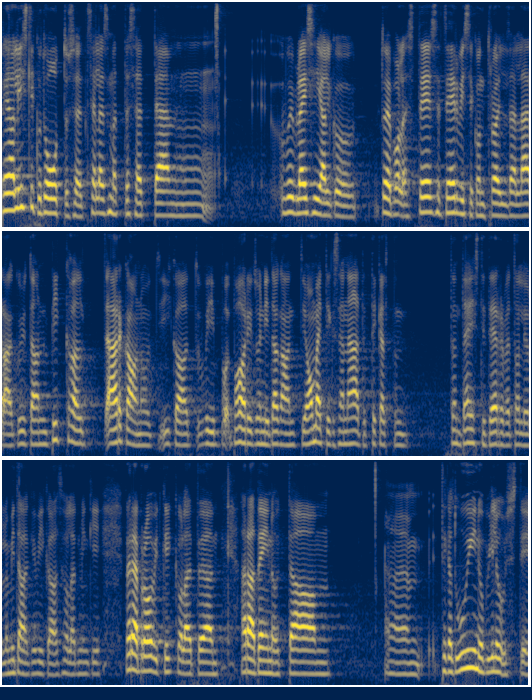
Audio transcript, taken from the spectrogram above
realistlikud ootused selles mõttes, et ähm, võib-olla esialgu tõepoolest, tee see tervisekontroll talle ära, kui ta on pikalt ärganud iga või paari tunni tagant ja ometigi sa näed, et tegelikult on ta on täiesti terve, tal ei ole midagi viga, sa oled mingi, vereproovid kõik oled äh, ära teinud, ta ähm, tegelikult uinub ilusti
